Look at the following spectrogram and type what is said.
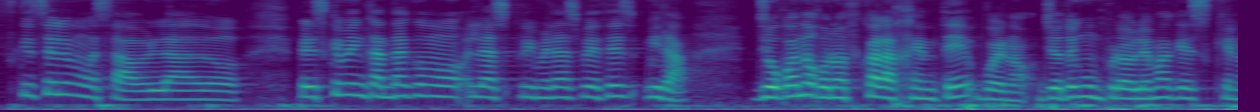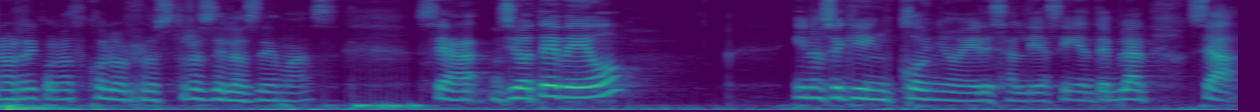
es que eso lo hemos hablado. Pero es que me encanta como las primeras veces. Mira, yo cuando conozco a la gente, bueno, yo tengo un problema que es que no reconozco los rostros de los demás. O sea, yo te veo y no sé quién coño eres al día siguiente. En plan, o sea,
